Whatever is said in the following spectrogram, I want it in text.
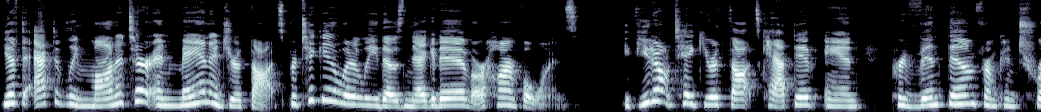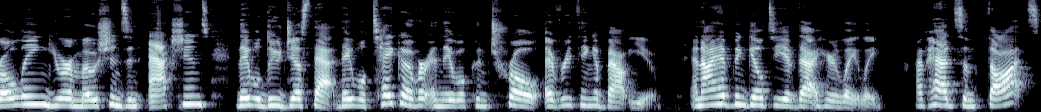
You have to actively monitor and manage your thoughts, particularly those negative or harmful ones. If you don't take your thoughts captive and prevent them from controlling your emotions and actions, they will do just that. They will take over and they will control everything about you. And I have been guilty of that here lately. I've had some thoughts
